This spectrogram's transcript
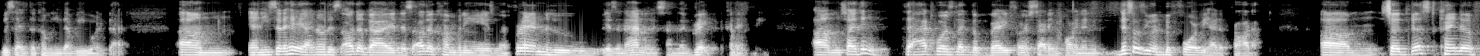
besides the company that we worked at. Um, and he said, hey, I know this other guy in this other company is my friend who is an analyst. I'm like, great, connect me. Um, so I think that was like the very first starting point, and this was even before we had a product. Um, so just kind of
